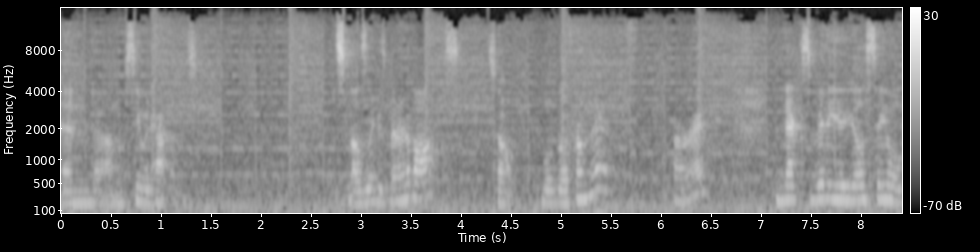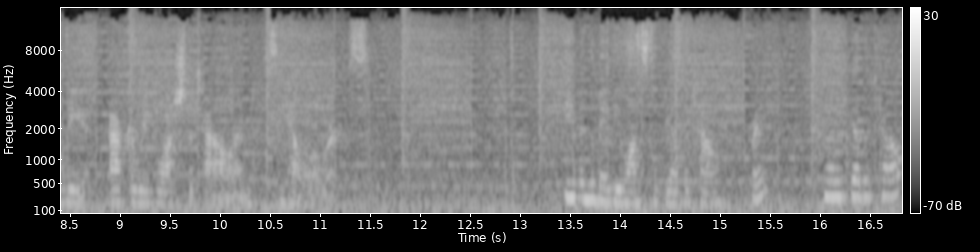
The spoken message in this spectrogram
and um, see what happens. It smells like it's been in a box. So we'll go from there. All right. Next video you'll see will be after we've washed the towel and see how well it works. Even the baby wants to feel the towel, right? You want to feel the towel?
